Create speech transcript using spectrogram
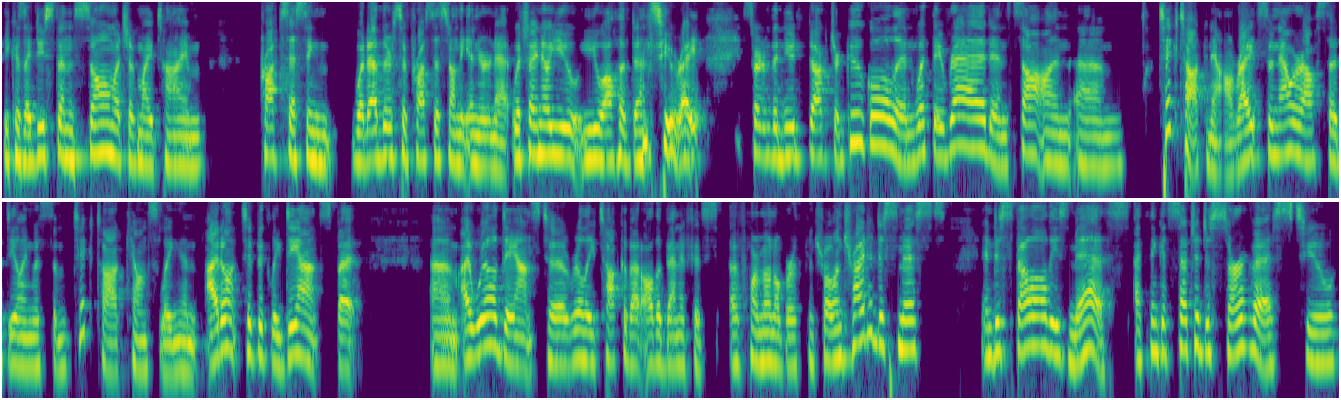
because I do spend so much of my time processing what others have processed on the internet which i know you you all have done too right? Sort of the new dr google and what they read and saw on um, tiktok now right? So now we're also dealing with some tiktok counseling and i don't typically dance but um, i will dance to really talk about all the benefits of hormonal birth control and try to dismiss and dispel all these myths. I think it's such a disservice to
